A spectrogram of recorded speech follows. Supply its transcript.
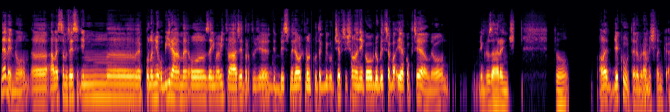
Nevím, no, eh, ale samozřejmě se tím, eh, jak podle mě obíráme o zajímavý tváře, protože kdyby mi dal chvilku, tak bych určitě přišel na někoho, kdo by třeba i jako přijel, jo, někdo zahraničí. No, ale děkuju, to je dobrá myšlenka.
